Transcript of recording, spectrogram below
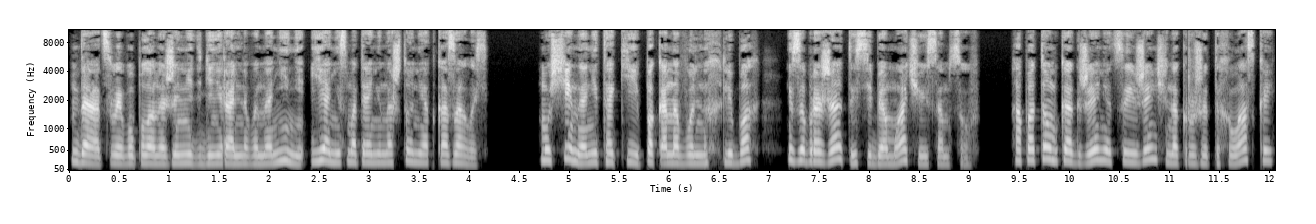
Да, от своего плана женить генерального на Нине я, несмотря ни на что, не отказалась. Мужчины, они такие, пока на вольных хлебах, изображают из себя мачо и самцов. А потом, как женятся, и женщина кружит их лаской,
